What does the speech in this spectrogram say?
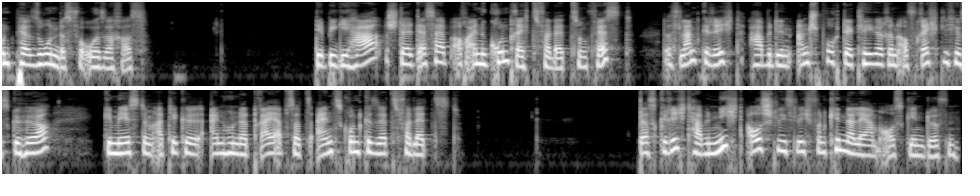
und Person des Verursachers. Der BGH stellt deshalb auch eine Grundrechtsverletzung fest. Das Landgericht habe den Anspruch der Klägerin auf rechtliches Gehör gemäß dem Artikel 103 Absatz 1 Grundgesetz verletzt. Das Gericht habe nicht ausschließlich von Kinderlärm ausgehen dürfen.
